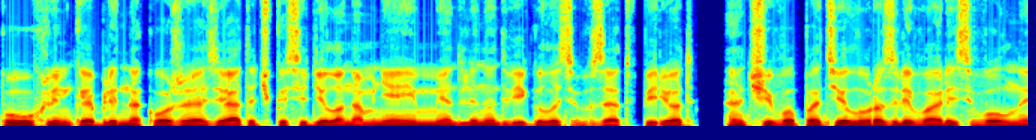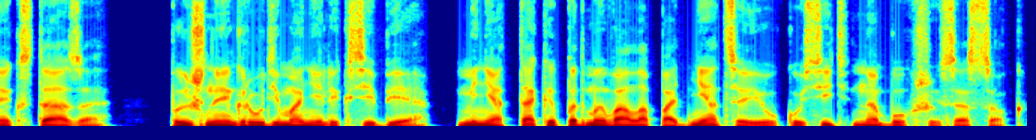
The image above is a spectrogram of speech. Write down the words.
Пухленькая бледнокожая азиаточка сидела на мне и медленно двигалась взад-вперед, отчего по телу разливались волны экстаза. Пышные груди манили к себе. Меня так и подмывало подняться и укусить набухший сосок.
